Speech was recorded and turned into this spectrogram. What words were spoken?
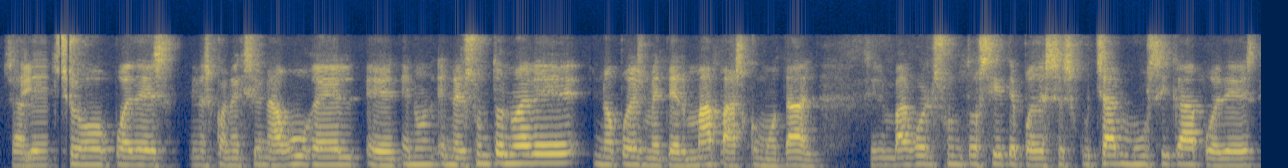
O sea, Sí. de hecho, puedes, tienes conexión a Google. En, en un- en el Sunto 9 no puedes meter mapas como tal. Sin embargo, el Sunto 7 puedes escuchar música, puedes.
